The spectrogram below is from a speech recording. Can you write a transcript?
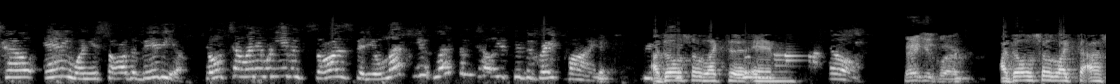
tell anyone you saw the video. Don't tell anyone you even saw this video. Let you let them tell you through the grapevine. I'd also like to, um, not. Thank you, Claire. I'd also like to ask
